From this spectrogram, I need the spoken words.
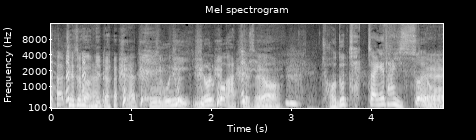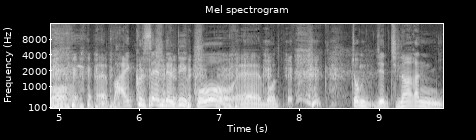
죄송합니다. 내가 두 분이 이럴 것 같아서요. 저도 책장에 다 있어요. 예, 마이클 샌델도 있고, 예, 뭐, 좀 이제 지나간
